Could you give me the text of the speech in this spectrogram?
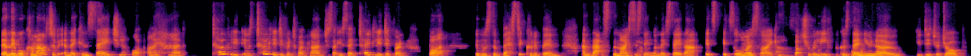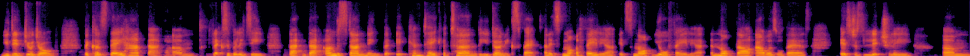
then they will come out of it, and they can say, do you know what? I had totally, it was totally different to my plan, just like you said, totally different, but it was the best it could have been and that's the nicest thing when they say that it's it's almost like Yeah. such a relief because then you know you did your job you did your job because they had that um, flexibility that that understanding that it can take a turn that you don't expect and it's not a failure it's not your failure and not their, ours or theirs it's just literally um,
